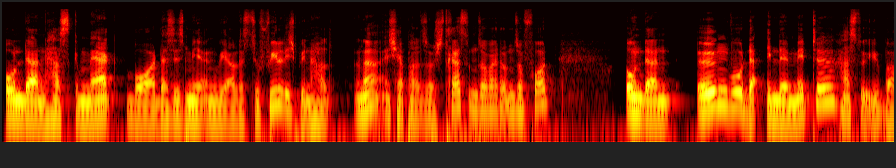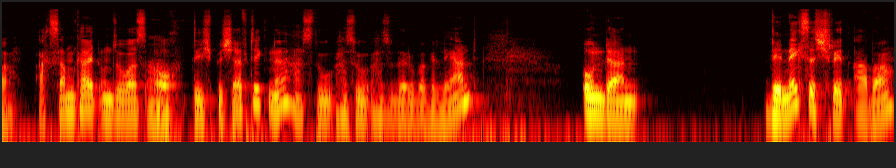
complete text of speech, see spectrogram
Und dann hast gemerkt, boah, das ist mir irgendwie alles zu viel. Ich bin halt, ne, ich habe halt so Stress und so weiter und so fort. Und dann irgendwo da in der Mitte hast du über Achtsamkeit und sowas ja. auch dich beschäftigt, ne? Hast du, hast du, hast du darüber gelernt. Und dann der nächste Schritt aber,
